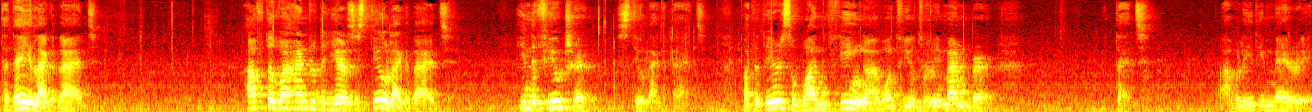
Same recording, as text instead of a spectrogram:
Today, like that. After 100 years, still like that. In the future, still like that. But there's one thing I want you to remember that Our Lady Mary,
